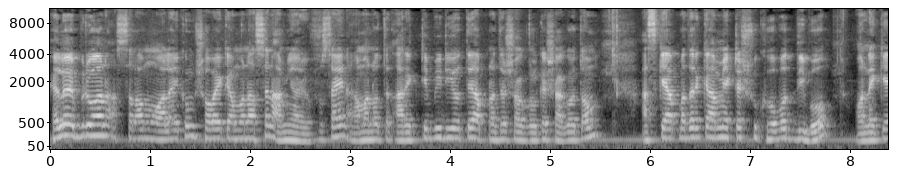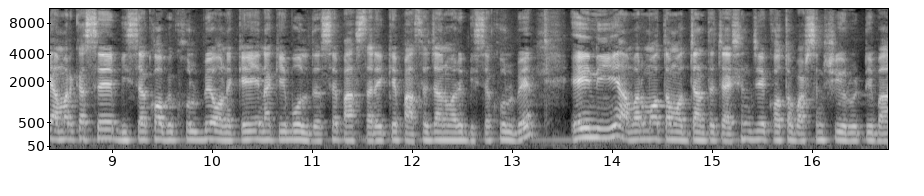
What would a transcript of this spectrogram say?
হ্যালো এভরিওয়ান আসসালামু আলাইকুম। সবাই কেমন আছেন? আমি আরিফ হুসাইন। আমার নতুন আরেকটি ভিডিওতে আপনাদের সকলকে স্বাগতম। আজকে আপনাদেরকে আমি একটা সুখবর দিব। অনেকে আমার কাছে ভিসা কবে খুলবে, অনেকেই নাকি বলতেছে পাঁচ তারিখে পাঁচে জানুয়ারি ভিসা খুলবে। এই নিয়ে আমার মতামত জানতে চাইছেন যে কত পার্সেন্ট সিওরিটি বা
